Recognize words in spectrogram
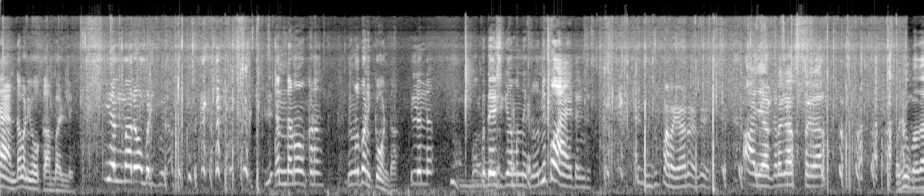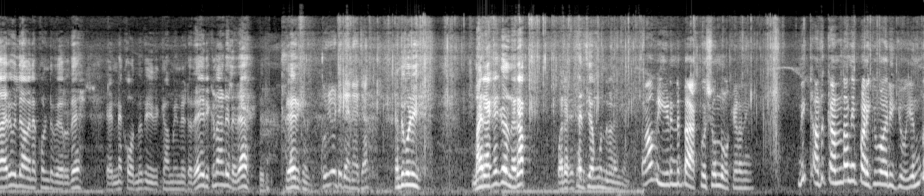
ചാണ്ട പണി നോക്കാൻ പാടില്ലേ? എന്നാലും അവൻ പഠിക്കൂല. എന്താണ് നോക്കണ? നിങ്ങൾ പണിക്ക് പോണ്ട. ഇല്ലല്ലോ. ഉപദേശിക്കാൻ വന്നിരിക്കണം ഇനിയിപ്പോ ആയിട്ടുണ്ട് എന്ത് പറയാനല്ലേ അയാക്കടെ കഷ്ടകാലം. ഒരു ഉപകാരമില്ല അവനെ കൊണ്ട് വെറുതെ. എന്നെ കൊന്ന് ജീവിക്കാൻ വേണ്ടിട്ട് ദേ ഇരിക്കണാണ്ടില്ലേ ദേ. ദേ ഇരിക്കണേ. കുഴി എന്ത് കുഴി? മരക്കൊക്കെ നിരാം ഞാൻ. ആ വീടിന്റെ ബാക്ക് വശം ഒന്ന് നോക്കിയടാ നീ. നീ അത് കണ്ടാ നീ പണിക്ക് പോയിരിക്കോ എന്ത്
